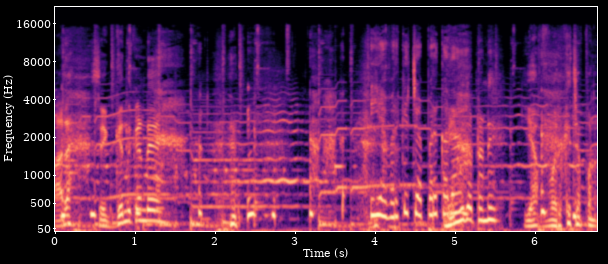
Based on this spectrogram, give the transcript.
అరే సిగ్గెందుకండి? ఎవరికి చెప్పరు కదా? కొట్టండి ఎవరికి చెప్పను?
